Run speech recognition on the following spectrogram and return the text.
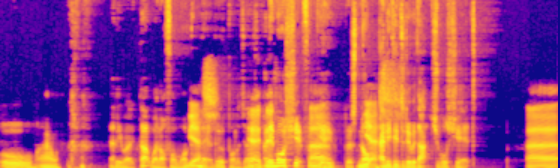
Oh, wow. Anyway, that went off on one, didn't Yes. it? I do apologise. Yeah, Any did. more shit from Uh, you that's not yes. anything to do with actual shit? Uh,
